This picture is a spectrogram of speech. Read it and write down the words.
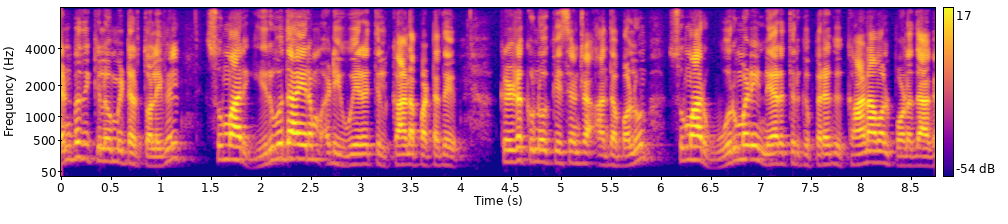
எண்பது கிலோமீட்டர் தொலைவில் சுமார் இருபதாயிரம் அடி உயரத்தில் காணப்பட்டது. கிழக்கு நோக்கி சென்ற அந்த பலூன் சுமார் ஒரு மணி நேரத்திற்கு பிறகு காணாமல் போனதாக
